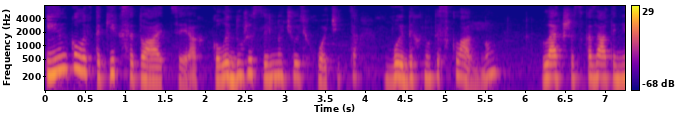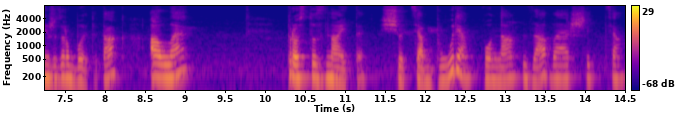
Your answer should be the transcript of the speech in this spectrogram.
Інколи в таких ситуаціях, коли дуже сильно чогось хочеться, видихнути складно. Легше сказати, ніж зробити, так? Але просто знайте, що ця буря вона завершиться.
